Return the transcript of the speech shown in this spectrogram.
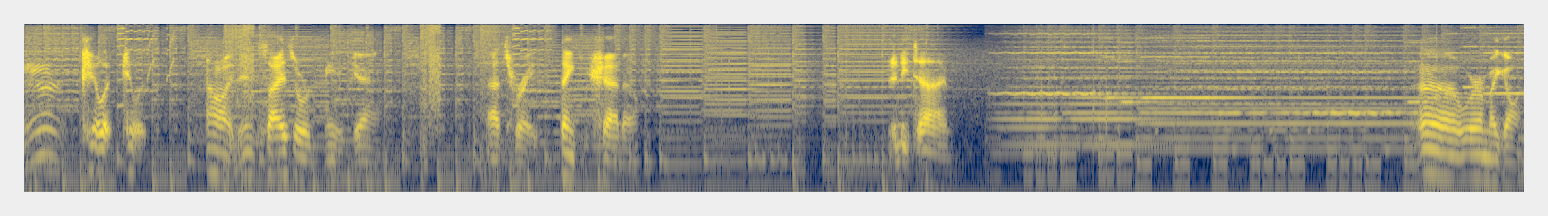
Mm, kill it. Oh, it incised me again. That's right. Thank you, Shadow. Anytime. Uh, where am I going?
